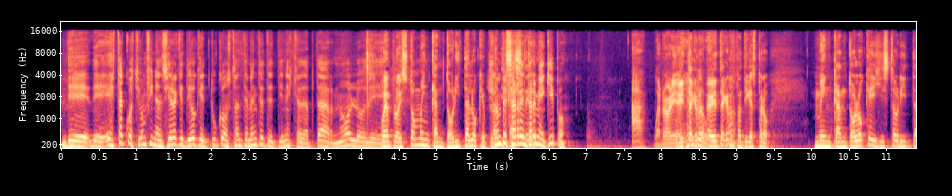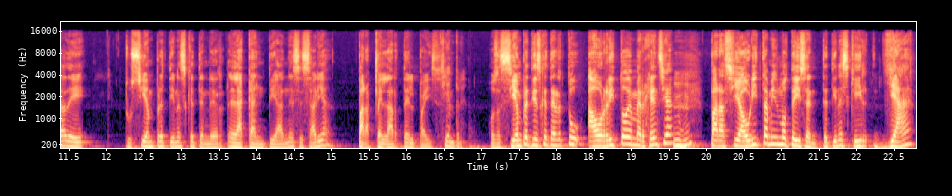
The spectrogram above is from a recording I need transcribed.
De, esta cuestión financiera que te digo que tú constantemente te tienes que adaptar, ¿no? Lo de. Por ejemplo, esto me encantó ahorita lo que platicaste. Yo empecé a rentar mi equipo. Ah, bueno, ahorita, que, ahorita que nos platicas, pero me encantó lo que dijiste ahorita de tú siempre tienes que tener la cantidad necesaria para pelarte el país. Siempre. O sea, siempre tienes que tener tu ahorrito de emergencia para si ahorita mismo te dicen, te tienes que ir ya,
